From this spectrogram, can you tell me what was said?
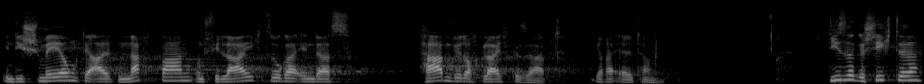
in die Schmähung der alten Nachbarn und vielleicht sogar in das haben wir doch gleich gesagt ihrer Eltern. Diese Geschichte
